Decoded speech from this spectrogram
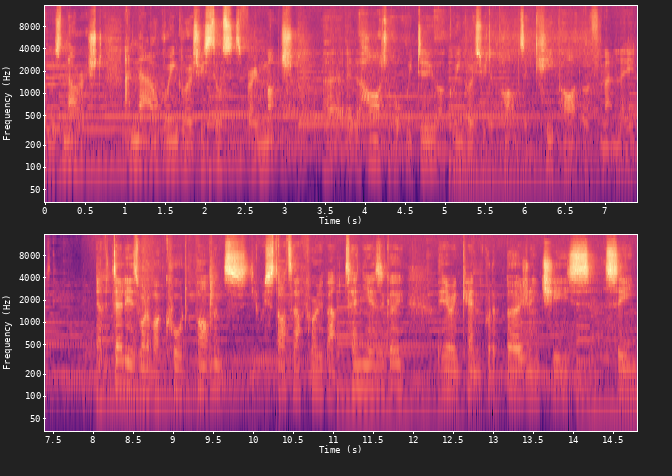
and was nourished. And now greengrocery still sits very much uh, at the heart of what we do. Our greengrocery department is a key part of Macknade. Now, the deli is one of our core departments. Yeah, we started up probably about 10 years ago. Here in Kent, we've got a burgeoning cheese uh, scene.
